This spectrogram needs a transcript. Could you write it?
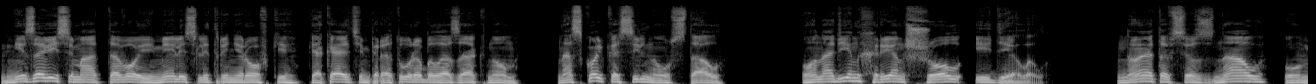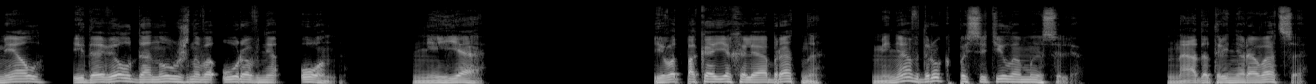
Независимо от того, имелись ли тренировки, какая температура была за окном, насколько сильно устал, он один хрен шел и делал. Но это все знал, умел и довел до нужного уровня он, не я. И вот пока ехали обратно, меня вдруг посетила мысль. Надо тренироваться.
